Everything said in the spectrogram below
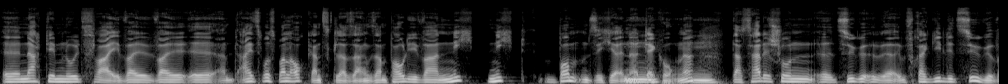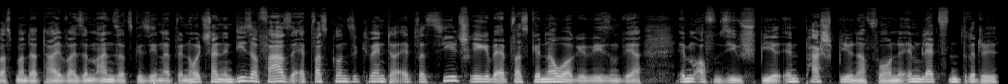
äh, nach dem 0-2, weil, weil eins muss man auch ganz ganz klar sagen. St. Pauli war nicht, nicht bombensicher in der mm, Deckung. Ne? Mm. Das hatte schon äh, Züge, äh, fragile Züge, was man da teilweise im Ansatz gesehen hat. Wenn Holstein in dieser Phase etwas konsequenter, etwas zielschräger, etwas genauer gewesen wäre, im Offensivspiel, im Passspiel nach vorne, im letzten Drittel,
